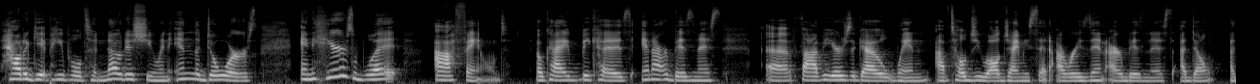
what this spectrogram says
how to get people to notice you and in the doors. And here's what I found, okay? Because in our business, uh, five years ago, when I've told you all, Jamie said, I resent our business. I don't, I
